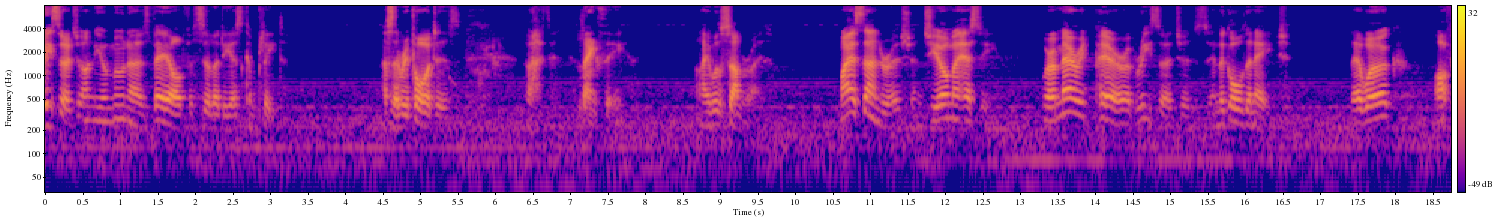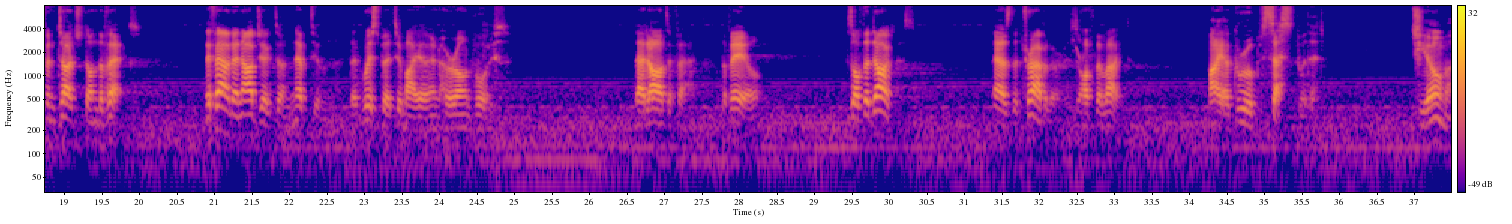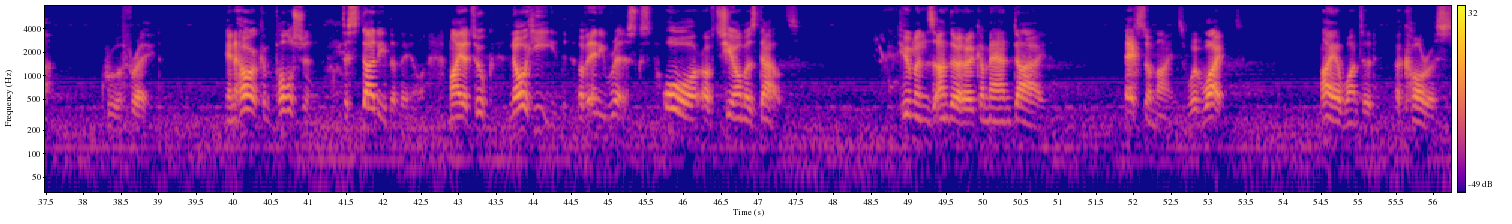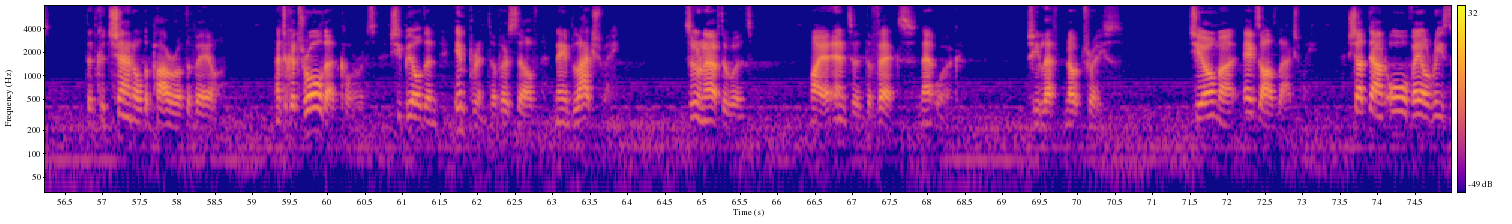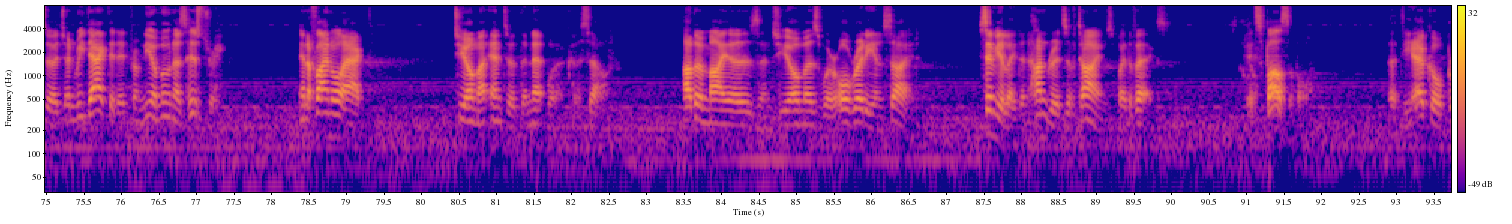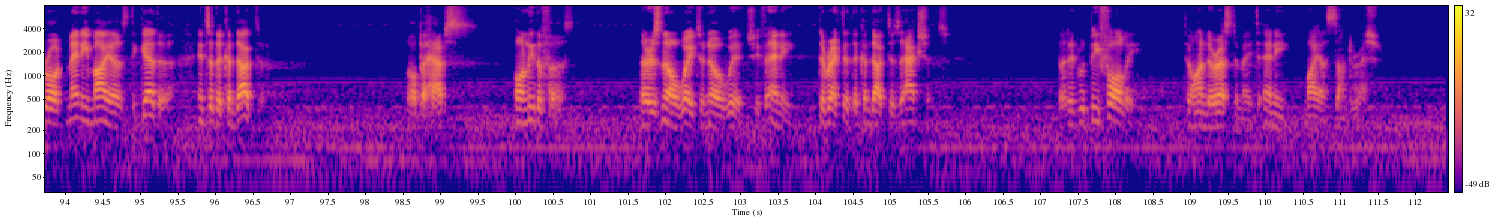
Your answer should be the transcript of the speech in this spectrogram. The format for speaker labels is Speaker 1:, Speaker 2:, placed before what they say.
Speaker 1: research on Neomuna's Veil facility is complete. As the report is uh, lengthy, I will summarize. Maya Sundaresh and Chioma Esi were a married pair of researchers in the Golden Age. Their work often touched on the Vex. They found an object on Neptune that whispered to Maya in her own voice. That artifact, the Veil, is of the darkness, as the Traveler is of the light. Maya grew obsessed with it. Chioma grew afraid. In her compulsion to study the Veil, Maya took no heed of any risks or of Chioma's doubts. Humans under her command died. Exominds were wiped. Maya wanted a chorus that could channel the power of the Veil. And to control that chorus, she built an imprint of herself named Lakshmi. Soon afterwards, Maya entered the Vex network. She left no trace. Chioma exiled Lakshmi, shut down all Veil research, and redacted it from Neomuna's history. In a final act, Chioma entered the network herself. Other Mayas and Chiomas were already inside, simulated hundreds of times by the Vex. It's possible that the Echo brought many Mayas together into the conductor. Or perhaps only the first. There is no way to know which, if any, directed the conductor's actions. But it would be folly to underestimate any Maya Sundaresh.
